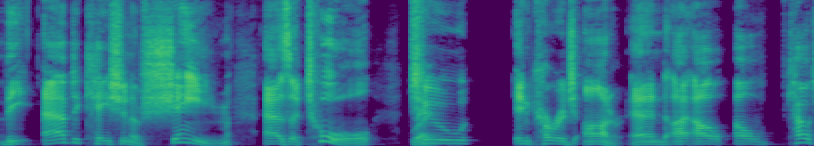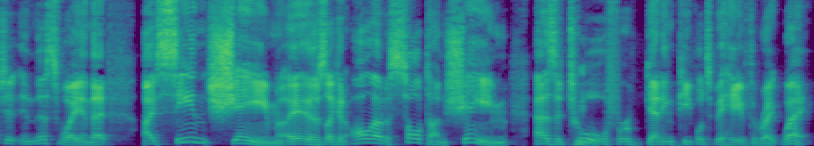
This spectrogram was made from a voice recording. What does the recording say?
the abdication of shame as a tool to encourage honor. And I, will I'll couch it in this way in that I've seen shame, there's like an all out assault on shame as a tool mm. for getting people to behave the right way.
